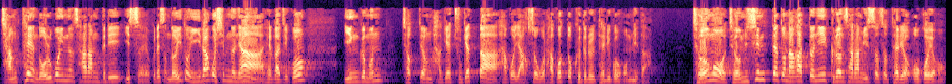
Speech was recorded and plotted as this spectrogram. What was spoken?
장터에 놀고 있는 사람들이 있어요. 그래서 너희도 일하고 싶느냐 해가지고 임금은 적정하게 주겠다 하고 약속을 하고 또 그들을 데리고 옵니다. 정오 점심 때도 나갔더니 그런 사람이 있어서 데려오고요.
